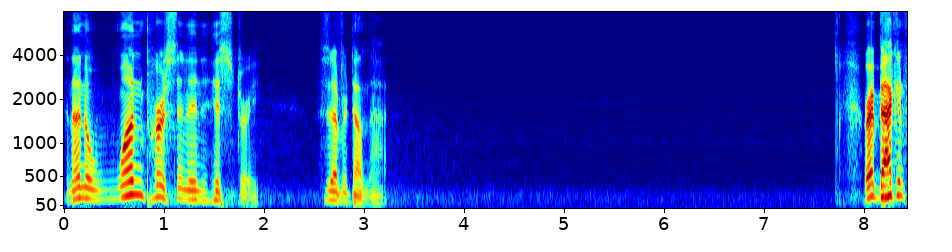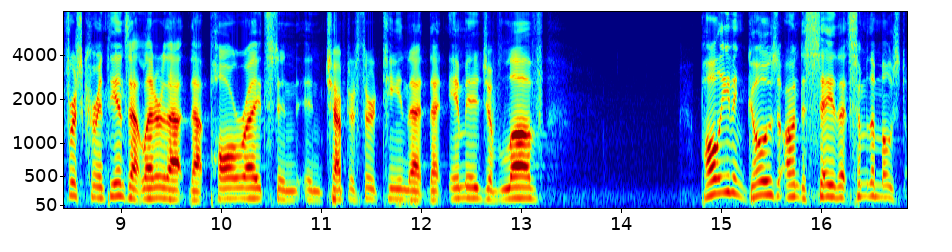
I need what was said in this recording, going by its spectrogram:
And I know one person in history who's ever done that. Right back in 1 Corinthians, that letter that, that Paul writes in, in chapter 13, that, that image of love, Paul even goes on to say that some of the most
